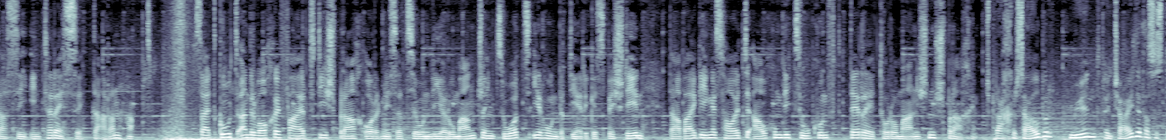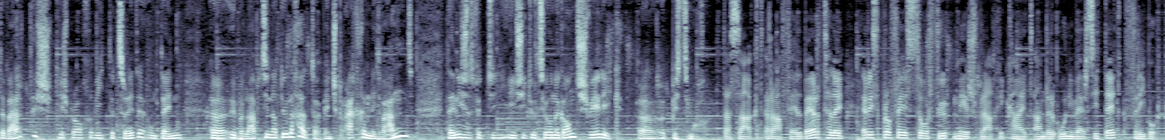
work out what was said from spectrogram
dass sie Interesse daran hat. Seit gut einer Woche feiert die Sprachorganisation Lia Romancia in Zurz ihr 100-jähriges Bestehen. Dabei ging es heute auch um die Zukunft der rätoromanischen Sprache. Die Sprecher selber müssen entscheiden, dass es der Wert ist, die Sprache weiter zu reden. Und dann äh, überlebt sie natürlich auch. Wenn Sprecher nicht wollen, dann ist es für die Institutionen ganz schwierig, äh, etwas zu machen. Das sagt Raphael Bertele. Er ist Professor für Mehrsprachigkeit an der Universität Fribourg.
